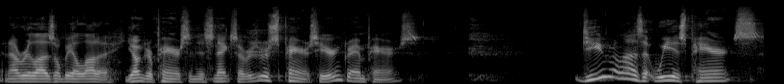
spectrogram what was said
and I realize there'll be a lot of younger parents in this next service. There's parents here and grandparents. Do you realize that we as parents,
